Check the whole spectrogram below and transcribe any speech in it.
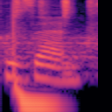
11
